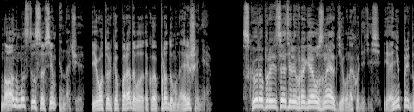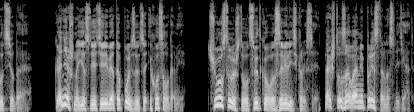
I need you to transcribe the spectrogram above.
но он мыслил совсем иначе. Его только порадовало такое продуманное решение. «Скоро прорицатели врага узнают, где вы находитесь, и они придут сюда. Конечно, если эти ребята пользуются их услугами. Чувствую, что у Цветкова завелись крысы, так что за вами пристально следят.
